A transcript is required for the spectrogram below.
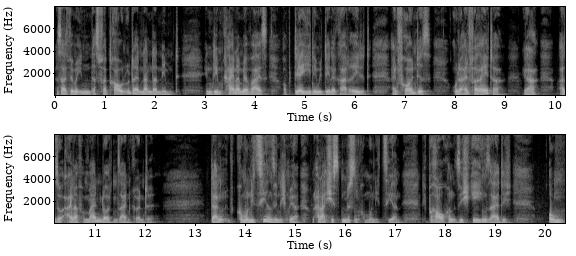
Das heißt, wenn man ihnen das Vertrauen untereinander nimmt, in dem keiner mehr weiß, ob derjenige, mit dem er gerade redet, ein Freund ist oder ein Verräter, ja, also einer von meinen Leuten sein könnte, dann kommunizieren sie nicht mehr. Und Anarchisten müssen kommunizieren. Die brauchen sich gegenseitig, um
